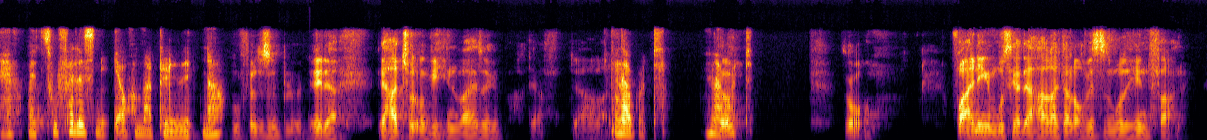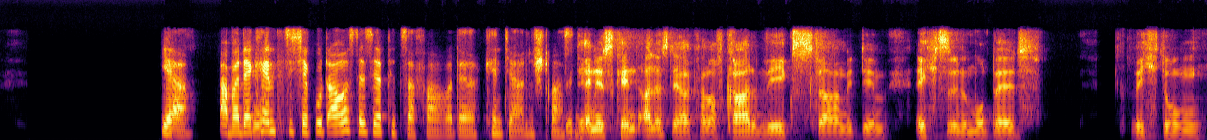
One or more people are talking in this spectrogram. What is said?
Ja, wobei Zufälle sind ja auch immer blöd, ne? Zufälle sind blöd. Nee, der, der hat schon irgendwie Hinweise gemacht, der, der Harald. Na gut. Na ja? Gut. So. Vor allen Dingen muss ja der Harald dann auch wissen, wo sie hinfahren. Ja, aber der so. kennt sich ja gut aus, der ist ja Pizzafahrer, der kennt ja alle Straßen. Der Dennis kennt alles, der kann auf geradem Weg da mit dem ächzenden Moped Richtung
